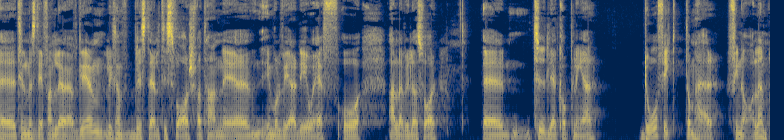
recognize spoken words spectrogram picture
Eh, till och med Stefan Lövgren liksom blir ställd till svars för att han är involverad i OF och alla vill ha svar. Eh, tydliga kopplingar. Då fick de här finalen.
